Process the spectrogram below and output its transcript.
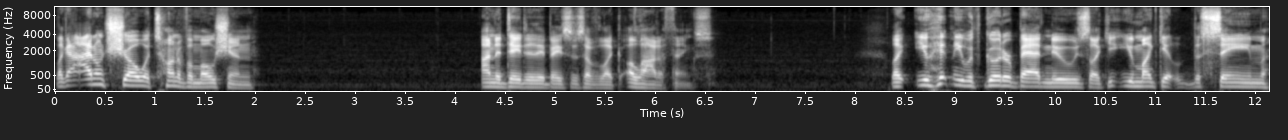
Like, I don't show a ton of emotion on a day to day basis of like a lot of things. Like, you hit me with good or bad news, like, you, you might get the same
